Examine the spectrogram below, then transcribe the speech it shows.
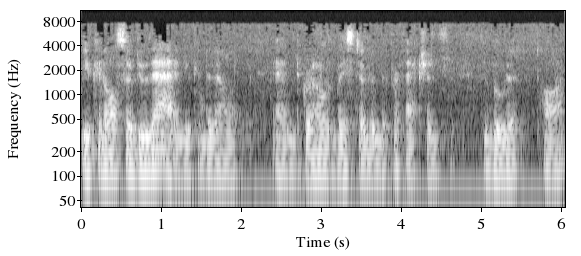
You can also do that, and you can develop and grow in wisdom and the perfections the Buddha taught.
